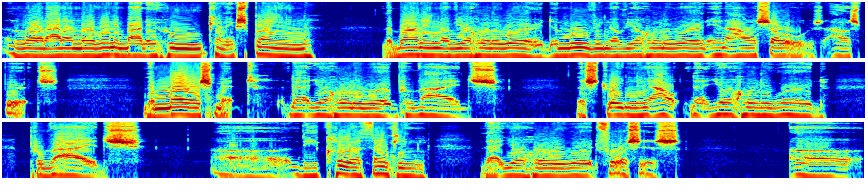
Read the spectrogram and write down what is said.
Lord, I don't know of anybody who can explain the burning of your holy word, the moving of your holy word in our souls, our spirits, the nourishment that your holy word provides the straightening out that your holy word provides, uh, the clear thinking that your holy word forces, uh,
